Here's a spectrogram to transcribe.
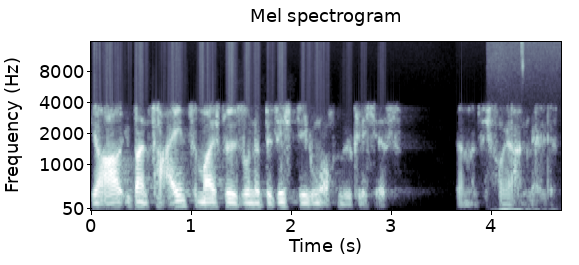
ja über einen Verein zum Beispiel so eine Besichtigung auch möglich ist, wenn man sich vorher anmeldet.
